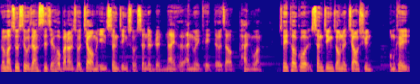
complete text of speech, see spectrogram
罗马书十五章四节后半段说，叫我们因圣经所生的忍耐和安慰，可以得着盼望。所以透过圣经中的教训，我们可以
